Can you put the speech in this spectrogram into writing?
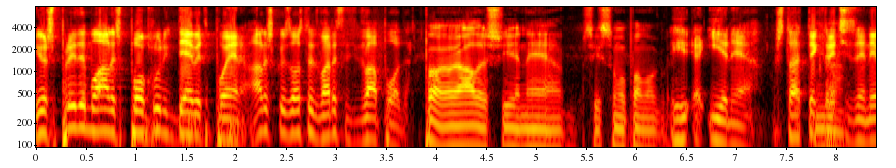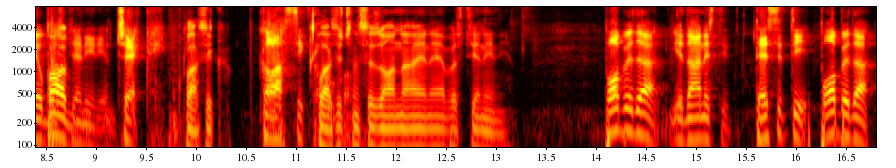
Još pridemo Aleš pokloni 9 poena. Aleš koji zostaje 22 poda. Pa Aleš i Enea, svi su mu pomogli. I, i Enea. Šta tek da. reći za Enea pa, Bastianini? Čekaj. Klasika. Klasika. Klasična sezona Enea Bastianini. Pobeda 11. 10. Pobeda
